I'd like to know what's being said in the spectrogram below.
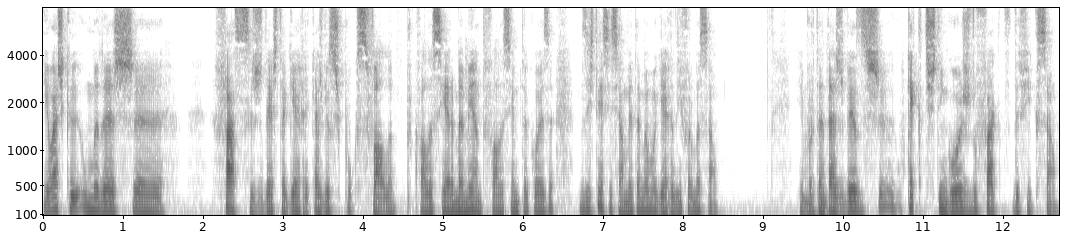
eu acho que uma das uh, faces desta guerra, que às vezes pouco se fala, porque fala-se em armamento, fala-se em muita coisa, mas isto é essencialmente também uma guerra de informação. E, portanto, às vezes, o que é que distingue hoje do facto da ficção?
